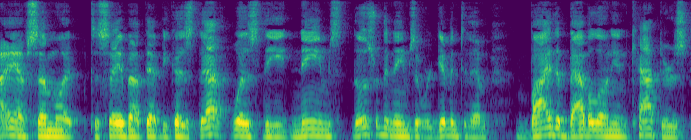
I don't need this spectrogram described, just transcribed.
I have somewhat to say about that because that was the names, those were the names that were given to them by the Babylonian captors,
